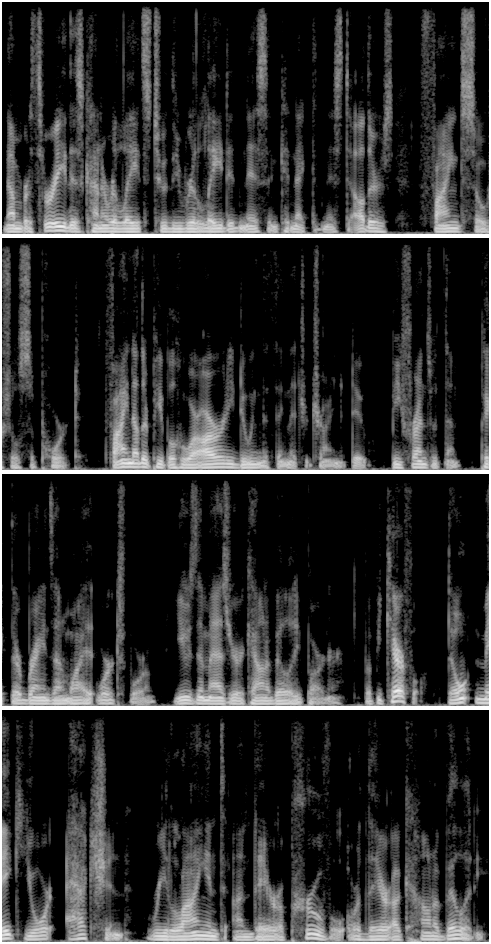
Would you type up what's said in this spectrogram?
Number three, this kind of relates to the relatedness and connectedness to others. Find social support. Find other people who are already doing the thing that you're trying to do. Be friends with them. Pick their brains on why it works for them. Use them as your accountability partner. But be careful. Don't make your action reliant on their approval or their accountability.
